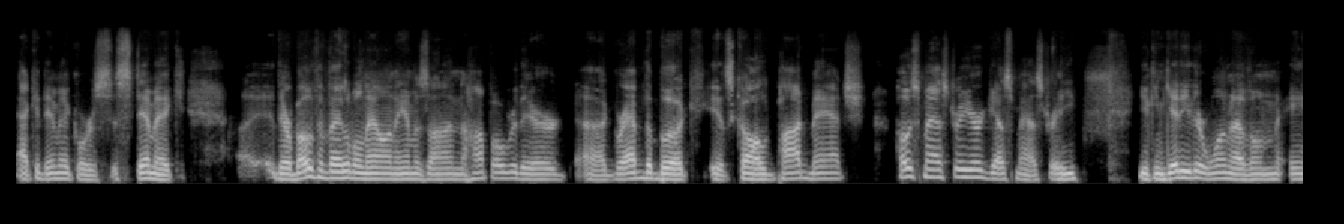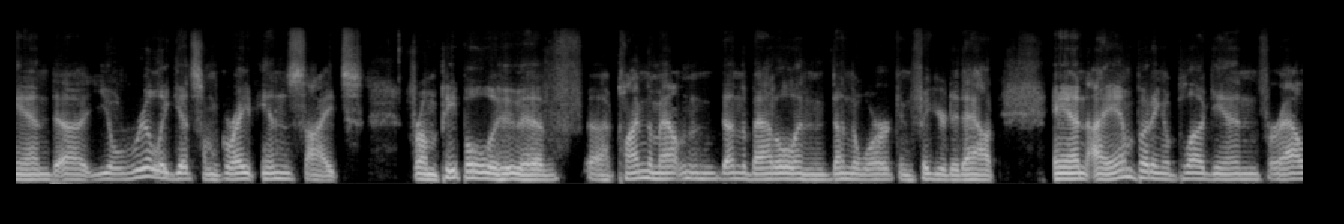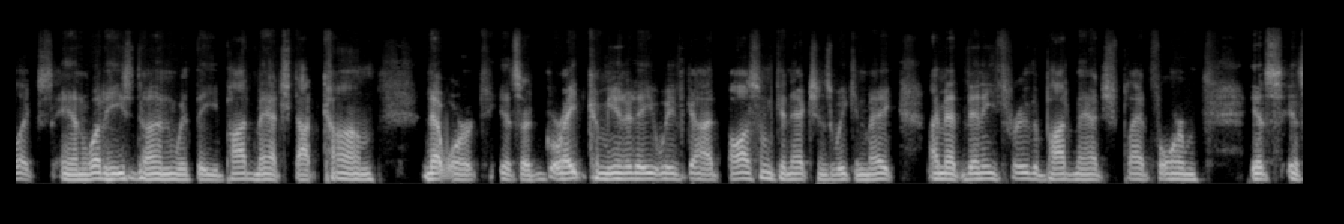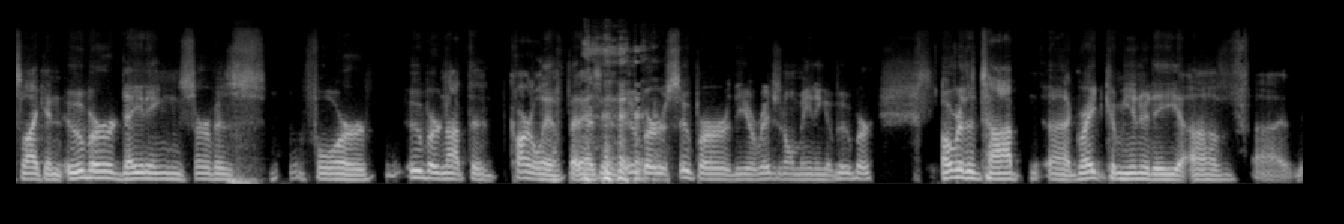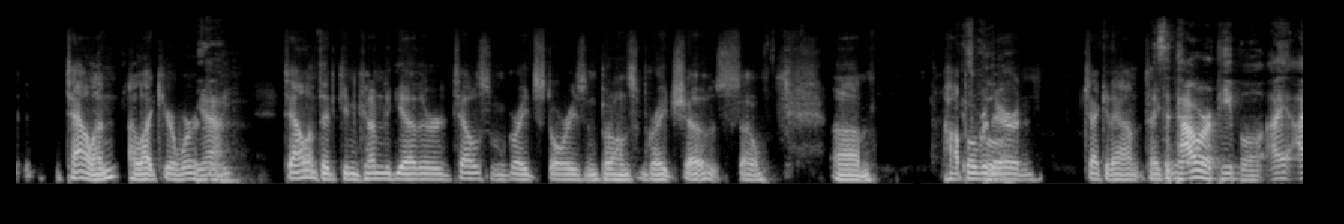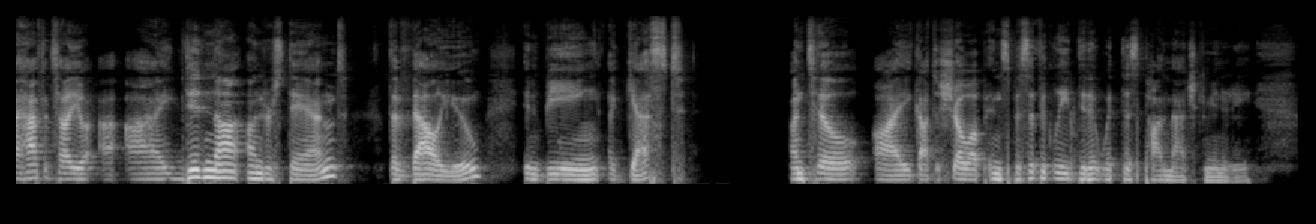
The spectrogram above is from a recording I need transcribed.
academic or systemic. Uh, they're both available now on amazon. Hop over there uh, grab the book. It's called pod match host mastery or guest mastery you can get either one of them and uh, you'll really get some great insights from people who have uh, climbed the mountain done the battle and done the work and figured it out and i am putting a plug in for alex and what he's done with the podmatch.com network. It's a great community. We've got awesome connections we can make. I met vinny through the podmatch platform. It's it's like an Uber dating service for Uber, not the car lift, but as in Uber Super, the original meaning of Uber. Over the top, uh, great community of uh, talent. I like your word. yeah. Talent that can come together, tell some great stories, and put on some great shows. So, um, hop It's over cool. there and check it out. and Take it's the power of people. I, I have to tell you, I, I did not understand the value in being a guest until I got to show up and specifically did it with this Podmatch community.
